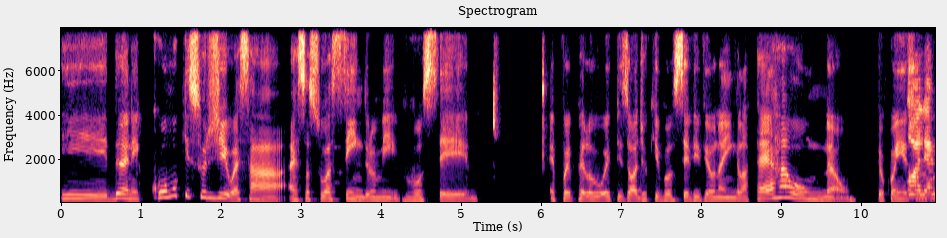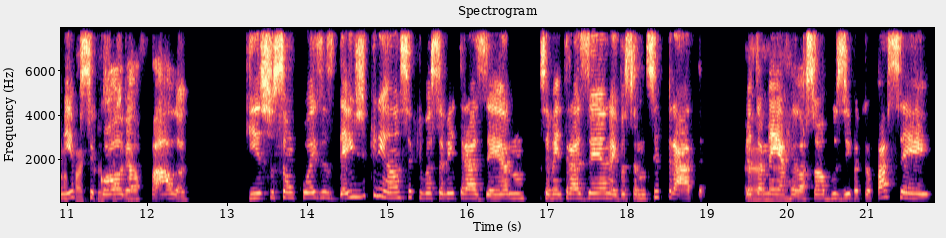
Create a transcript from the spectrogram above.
E, Dani, como que surgiu essa, essa sua síndrome? Você eh, foi pelo episódio que você viveu na Inglaterra ou não? Eu conheço. Olha, a minha psicóloga ela fala que isso são coisas desde criança que você vem trazendo, você vem trazendo, aí você não se trata. Eu uhum. também, a relação abusiva que eu passei.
